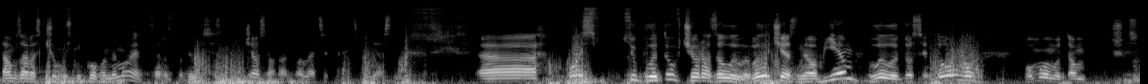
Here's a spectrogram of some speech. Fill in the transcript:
Там зараз чомусь нікого немає. Зараз подивимося скільки часу. Ага, 12.30, ясно. Е, ось цю плиту вчора залили. Величезний об'єм, лили досить довго. По-моєму, там щось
